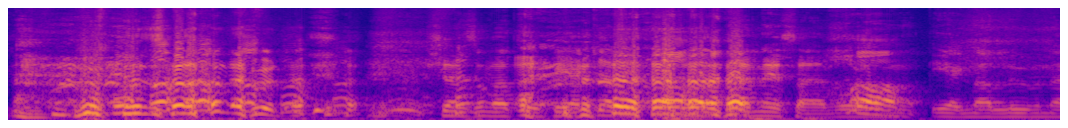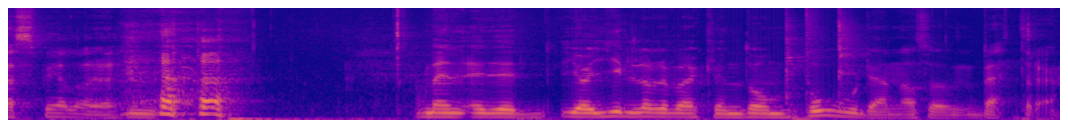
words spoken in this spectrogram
Känns som att du pekar lite. Den är såhär, vår egna Lunes-spelare. Men eh, jag gillade verkligen de borden alltså, bättre.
